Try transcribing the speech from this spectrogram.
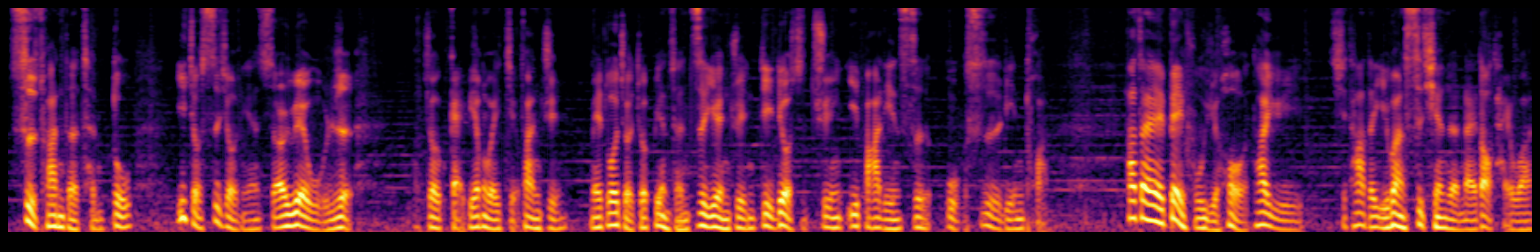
四川的成都，一九四九年十二月五日就改编为解放军，没多久就变成志愿军第六十军一八零四五四零团。他在被俘以后，他与其他的一万四千人来到台湾，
